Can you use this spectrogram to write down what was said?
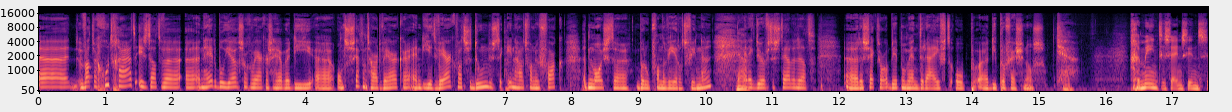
uh, wat er goed gaat, is dat we een heleboel jeugdzorgwerkers hebben die ontzettend hard werken en die het werk wat ze doen, dus de inhoud van uw vak het mooiste beroep van de wereld vinden. En ik durf te stellen dat uh, de sector op dit moment drijft op uh, die professionals. Ja. Gemeenten zijn sinds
